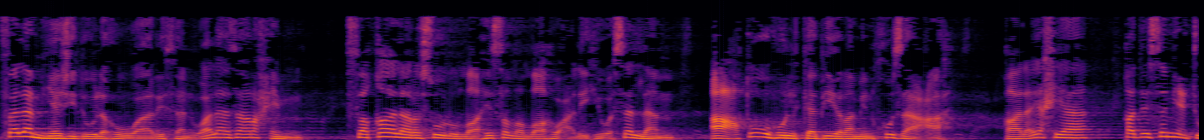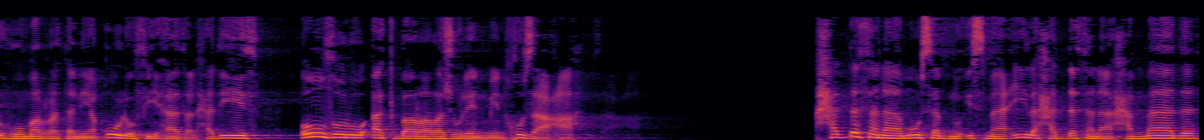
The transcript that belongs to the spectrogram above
فلم يجدوا له وارثا ولا ذا رحم. فقال رسول الله صلى الله عليه وسلم أعطوه الكبير من خزاعة. قال يحيى قد سمعته مرة يقول في هذا الحديث انظروا أكبر رجل من خزاعة. حدثنا موسى بن إسماعيل حدثنا حماد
